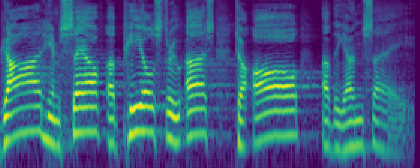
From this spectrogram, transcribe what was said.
God Himself appeals through us to all of the unsaved.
